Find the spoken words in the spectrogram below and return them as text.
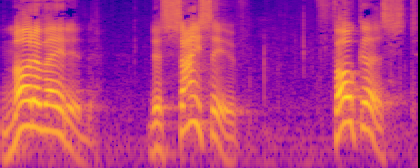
motivated, decisive, focused,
